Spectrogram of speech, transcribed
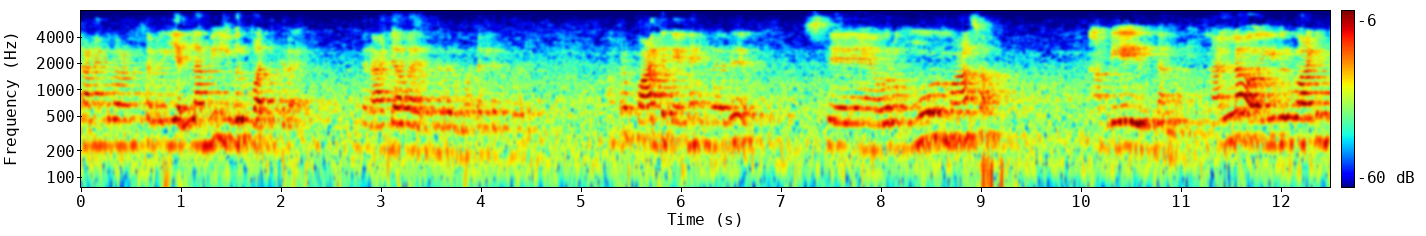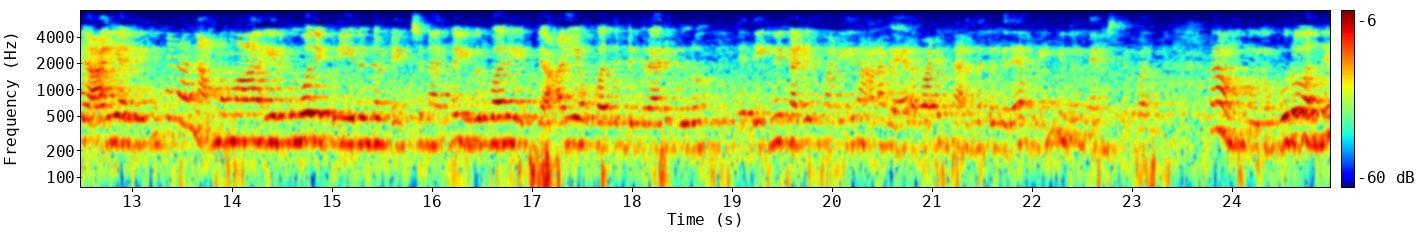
கணக்கு வரணும் செலவு எல்லாமே இவர் பார்த்துக்கிறார் இந்த ராஜாவாக இருந்தவர் முதல்ல இருந்தவர். அப்புறம் பார்த்துட்டு என்னங்கிறாரு சே- ஒரு மூணு மாதம் அப்படியே இருந்தாங்க. நல்லா இவர் பாட்டு ஜாலியாக இருக்கு. நம்ம மா இருக்கும்போது இப்படி இருந்தோம் டென்ஷனாக இருந்தால் இவர் பாரு ஜாலியாக உட்காந்துட்டு இருக்கிறாரு குரு. எதையுமே கண்டுக்க மாட்டேங்குது. ஆனால் வேற பாட்டுக்கு நடந்துட்டு இருக்குது அப்படின்னு இவர் நினச்சிட்டு இருப்பாரு அப்புறம் குரு வந்து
